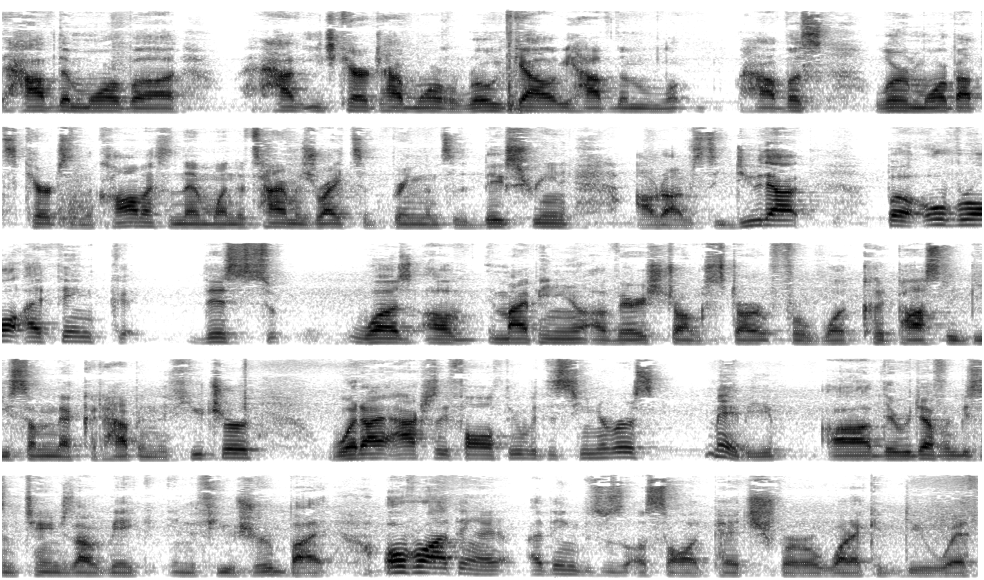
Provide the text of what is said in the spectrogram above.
have them more of a have each character have more of a road gallery, have them have us learn more about these characters in the comics, and then when the time is right to bring them to the big screen, I would obviously do that. But overall, I think this was, of, in my opinion, a very strong start for what could possibly be something that could happen in the future. Would I actually follow through with this universe? Maybe. Uh, there would definitely be some changes I would make in the future, but overall, I think I, I think this was a solid pitch for what I could do with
